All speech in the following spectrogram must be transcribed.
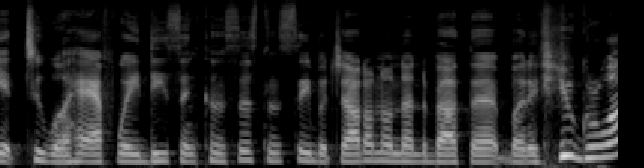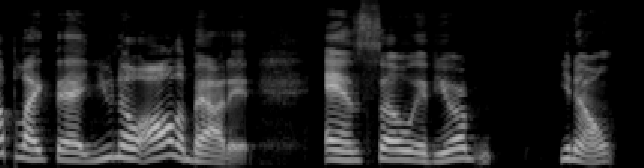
it to a halfway decent consistency, but y'all don't know nothing about that. But if you grew up like that, you know all about it. And so if your, you know,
